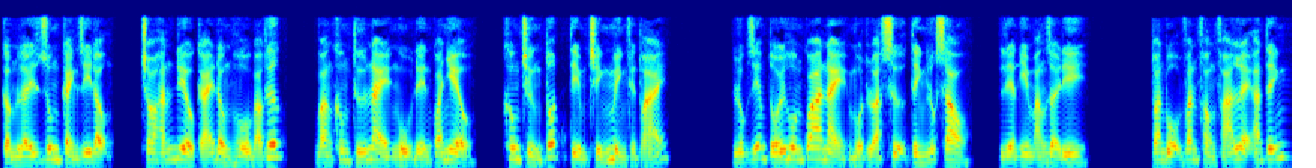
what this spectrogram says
cầm lấy dung cảnh di động, cho hắn điều cái đồng hồ báo thức, bằng không thứ này ngủ đến quá nhiều, không chừng tốt tìm chính mình phiền thoái. Lục Diễm tối hôm qua này một loạt sự tình lúc sau, liền im ắng rời đi. Toàn bộ văn phòng phá lệ an tĩnh,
